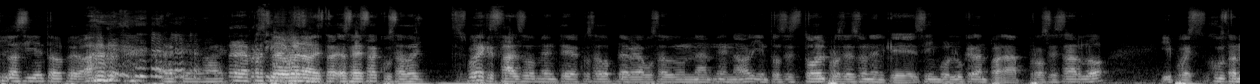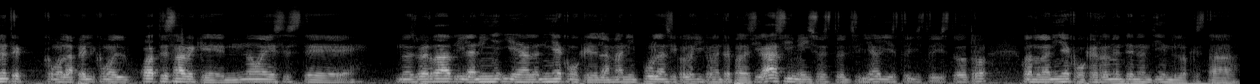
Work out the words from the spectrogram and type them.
Lo siento, pero. Pero Pero bueno, está- o sea, es acusado. Se supone que es falsamente acusado de haber abusado de una menor y entonces todo el proceso en el que se involucran para procesarlo y pues justamente como la peli, como el cuate sabe que no es este no es verdad y la niña y a la niña como que la manipulan psicológicamente para decir ah sí me hizo esto el señor y esto y esto y esto otro cuando la niña como que realmente no entiende lo que está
